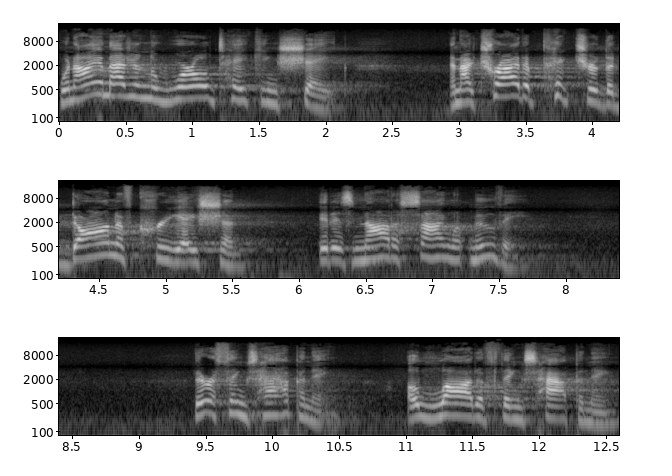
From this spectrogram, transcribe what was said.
When I imagine the world taking shape and I try to picture the dawn of creation, it is not a silent movie. There are things happening, a lot of things happening.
